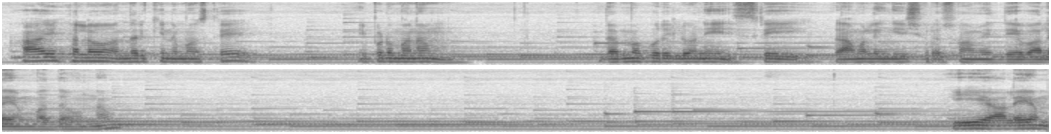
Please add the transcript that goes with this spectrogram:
హాయ్ హలో అందరికీ నమస్తే. ఇప్పుడు మనం ధర్మపురిలోని శ్రీ రామలింగేశ్వర స్వామి దేవాలయం వద్ద ఉన్నాం. ఈ ఆలయం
